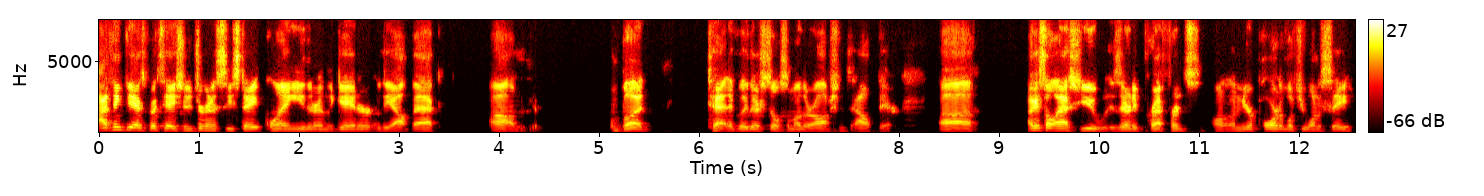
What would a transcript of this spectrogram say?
I think the expectation is you're going to see State playing either in the Gator or the Outback. Um, but technically, there's still some other options out there. Uh, I guess I'll ask you: Is there any preference on, on your part of what you want to see?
